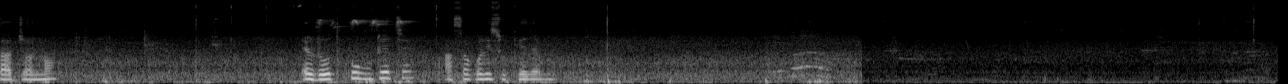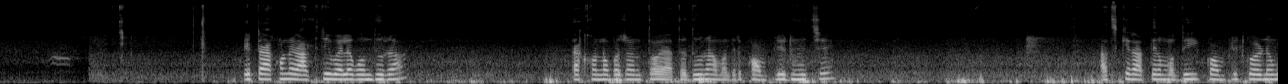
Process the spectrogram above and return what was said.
তার জন্য। রোদ খুব উঠেছে, আশা করি শুকিয়ে যাবে। এটা এখন রাত্রিবেলা বন্ধুরা। এখনও পর্যন্ত এত দূর আমাদের কমপ্লিট হয়েছে। আজকে রাতের মধ্যেই কমপ্লিট করে নেব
